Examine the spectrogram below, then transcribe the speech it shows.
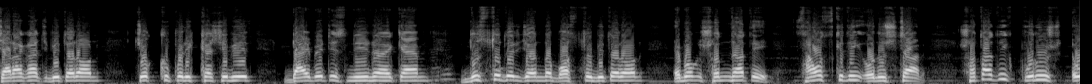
চারাগাছ বিতরণ, চক্ষু পরীক্ষা শিবির, ডায়াবেটিস নির্ণয় ক্যাম্প, দুস্থদের জন্য বস্ত্র বিতরণ এবং সন্ধ্যাতে সাংস্কৃতিক অনুষ্ঠান। শতাধিক পুরুষ ও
